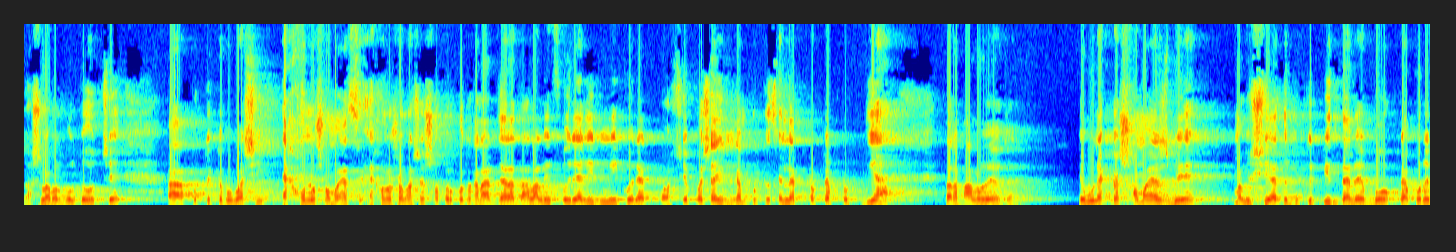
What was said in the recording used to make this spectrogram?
আসলে আমার বলতে হচ্ছে প্রত্যেকটা প্রবাসী এখনও সময় আছে, এখনও সময় আছে থাকেন আর যারা দালালি, ফৈরারি করে পয়সা পয়সা ইনকাম করতেছে ল্যাপটপ ট্যাপটপ দিয়া তারা ভালো হয়ে যায় এমন একটা সময় আসবে, মালয়েশিয়াতে বুকের পিনতালে বোক কাপড়ে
